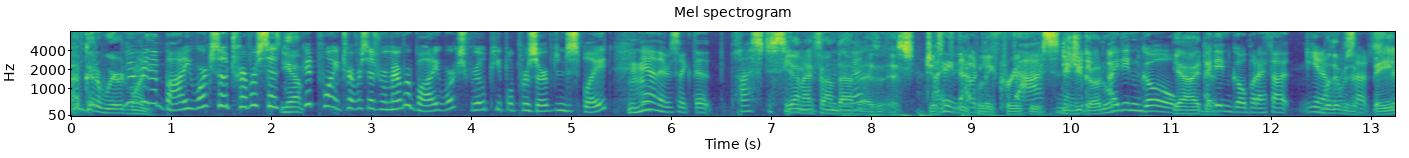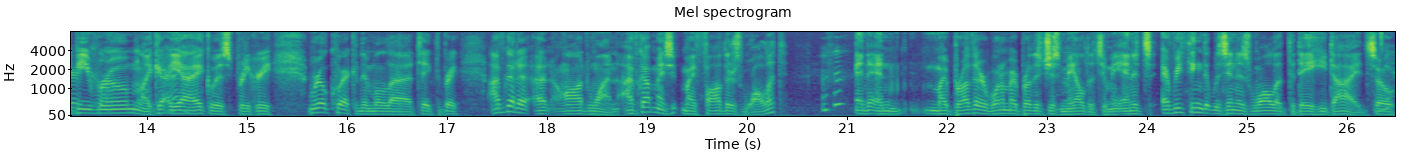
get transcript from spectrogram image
I've got a weird one. Remember one. that Body Works? So Trevor says, Yep. good point. Trevor says, remember Body Works? Real people preserved and displayed. Yeah, there's like the plasticine. Mm-hmm. Yeah, and I found that like as, as just equally creepy. Did you go to it? I didn't go. Yeah, I did. I didn't go, but I thought, you know. well, there was a baby cool. room. Like, Yeah. yeah, it was pretty creepy. Real quick, and then we'll uh, take the break. I've got a, an odd one. I've got my my father's wallet. Mm-hmm. And and my brother, one of my brothers, just mailed it to me, and it's everything that was in his wallet the day he died. So,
